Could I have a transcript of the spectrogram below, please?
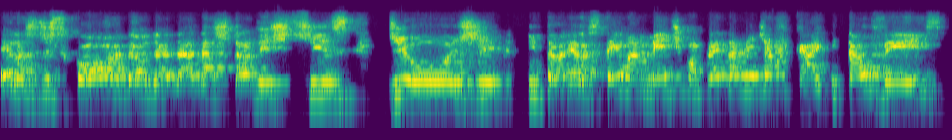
elas discordam da, da, das travestis de hoje. Então, elas têm uma mente completamente arcaica. E talvez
